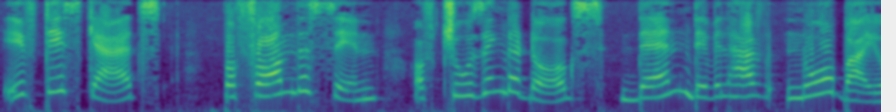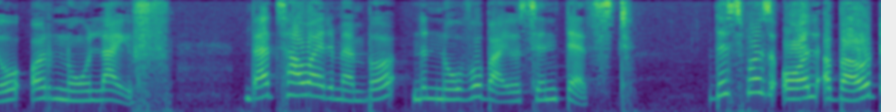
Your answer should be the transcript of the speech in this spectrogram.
if these cats perform the sin of choosing the dogs, then they will have no bio or no life. That's how I remember the novobiocin test. This was all about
